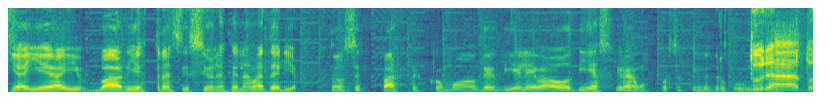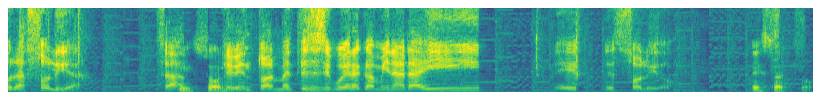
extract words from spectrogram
y ahí hay varias transiciones de la materia. Entonces partes como de 10 elevado a 10 gramos por centímetro cúbico. Dura, dura sólida. O sea, eventualmente si se pudiera caminar ahí, es, sólido. Exacto.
